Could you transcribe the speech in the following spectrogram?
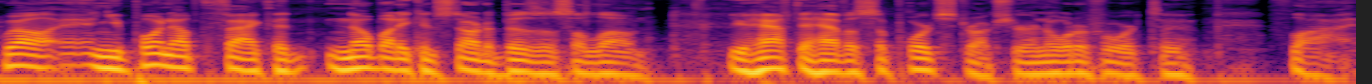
Well, and you point out the fact that nobody can start a business alone. You have to have a support structure in order for it to fly.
